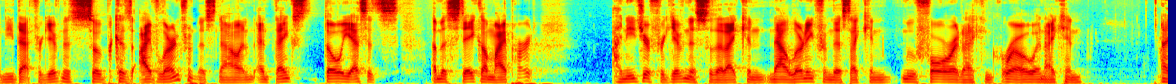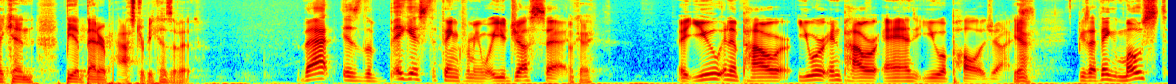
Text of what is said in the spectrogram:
need that forgiveness. So because I've learned from this now, and, and thanks, though, yes, it's a mistake on my part. I need your forgiveness so that I can now learning from this, I can move forward, I can grow, and I can, I can be a better pastor because of it. That is the biggest thing for me, what you just said. Okay. that you in a power you were in power and you apologize Yeah. because I think most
